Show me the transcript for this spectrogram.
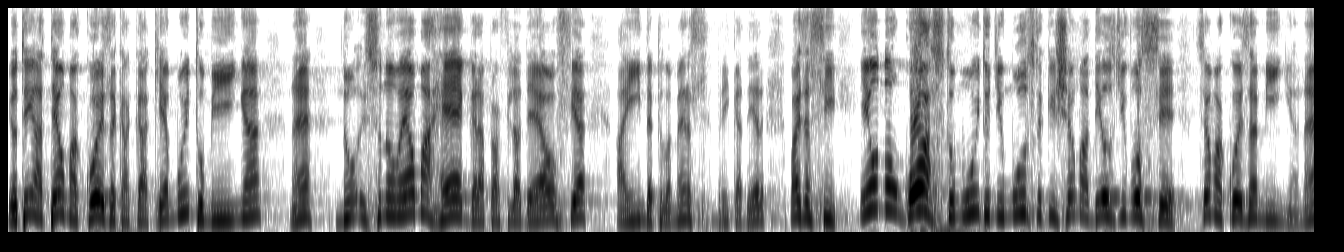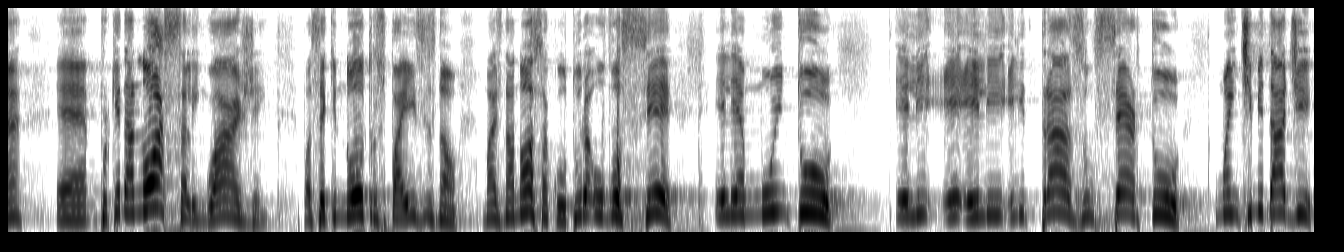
Eu tenho até uma coisa, Cacá, que é muito minha, né? isso não é uma regra para Filadélfia, ainda pelo menos, brincadeira, mas assim, eu não gosto muito de música que chama Deus de você, isso é uma coisa minha, né? É, porque na nossa linguagem, pode ser que em outros países não, mas na nossa cultura, o você, ele é muito, ele, ele, ele traz um certo, uma intimidade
